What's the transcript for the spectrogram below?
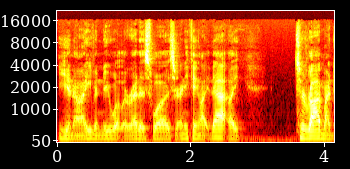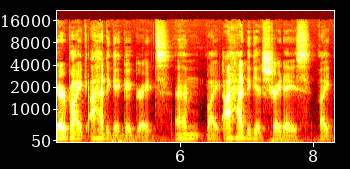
you know, I even knew what Loretta's was or anything like that. Like to ride my dirt bike, I had to get good grades, and like I had to get straight A's. Like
